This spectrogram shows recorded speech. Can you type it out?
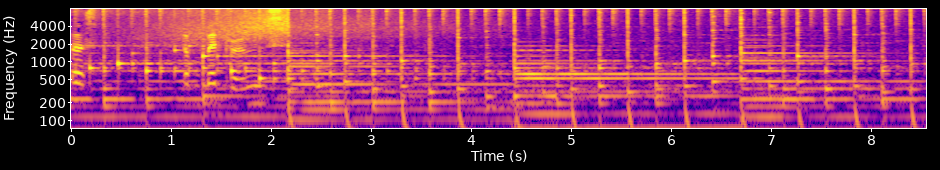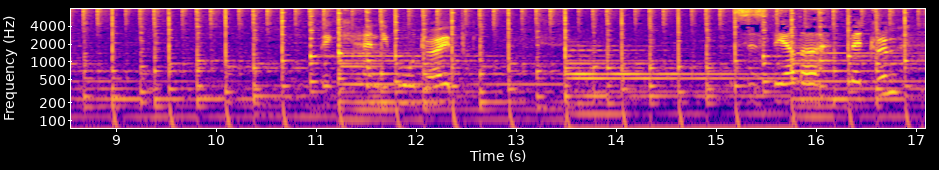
first double bedrooms. Big handy wardrobe. This is the other bedroom.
